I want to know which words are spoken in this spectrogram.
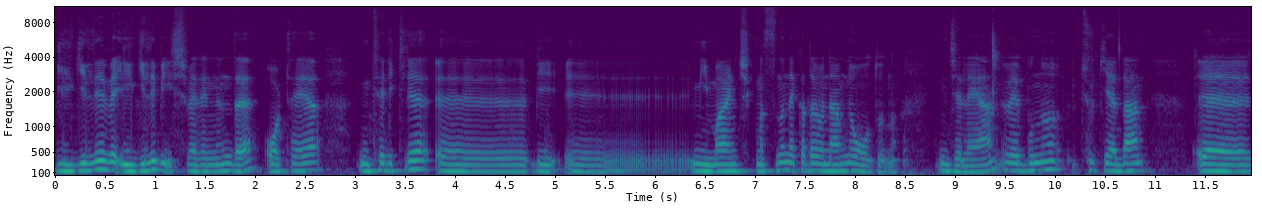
bilgili ve ilgili bir işverenin de ortaya nitelikli e, bir e, mimarın çıkmasının ne kadar önemli olduğunu inceleyen ve bunu Türkiye'den e,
